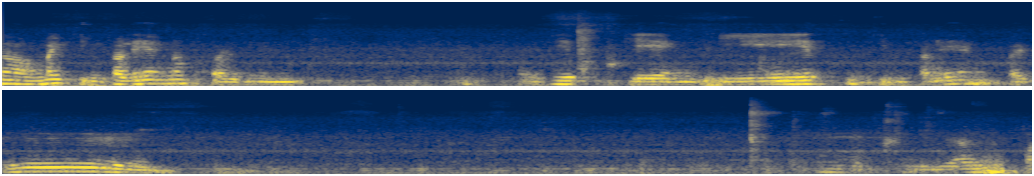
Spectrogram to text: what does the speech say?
น้องไม่กินข้าวแรงน้ำข่อยมันไป เฮ็ดแกงเฮ็ดกินปลาแรงไปเด้อเอาเกลือลงไป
